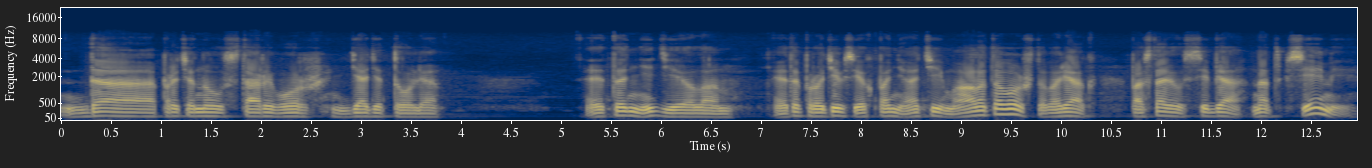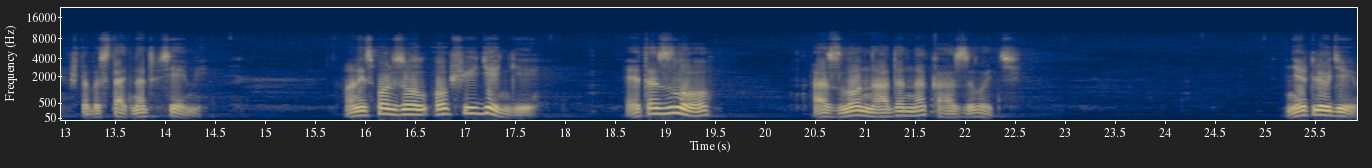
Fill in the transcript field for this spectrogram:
«Да», — протянул старый вор дядя Толя, — «это не дело. Это против всех понятий. Мало того, что варяг поставил себя над всеми, чтобы стать над всеми. Он использовал общие деньги. Это зло, а зло надо наказывать. Нет, люди,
